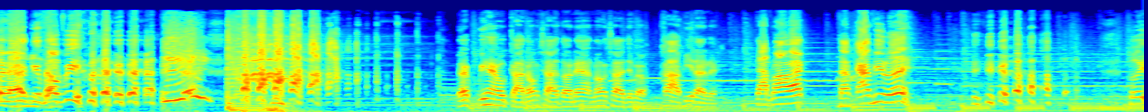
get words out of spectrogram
อแบ็คคือทำพี่เลยแบ็คพี่ให้โอกาสน้องชายตอนเนี้ยน้องชายจะแบบฆ่าพี่ได้เลย จัดมาแบ็ค จัดการพี่เลย เฮ้ย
